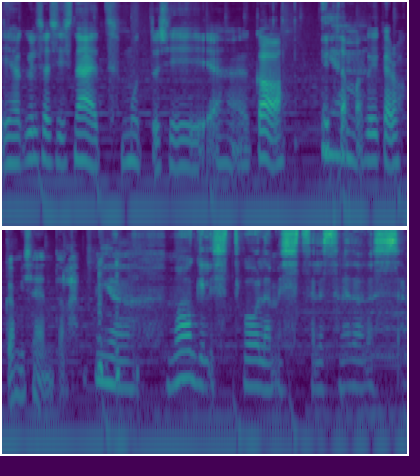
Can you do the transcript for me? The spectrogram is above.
Ja küll sa siis näed muutusi äh, ka. Ütlen ma kõige rohkem iseendale. Ja maagilist voolamist sellesse nädalasse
